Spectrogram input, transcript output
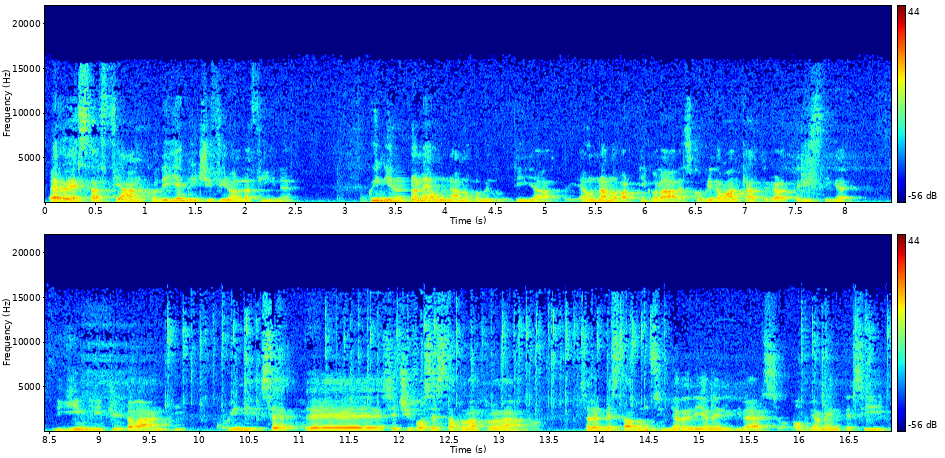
e resta al fianco degli amici fino alla fine. Quindi non è un nano come tutti gli altri, è un nano particolare, scopriremo anche altre caratteristiche di Gimli più avanti. Quindi se, eh, se ci fosse stato un altro nano, sarebbe stato un Signore degli Anelli diverso? Ovviamente sì,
